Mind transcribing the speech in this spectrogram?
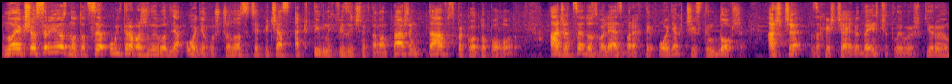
Ну а якщо серйозно, то це ультраважливо для одягу, що носиться під час активних фізичних навантажень та в спекотну погоду. Адже це дозволяє зберегти одяг чистим довше, а ще захищає людей з чутливою шкірою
